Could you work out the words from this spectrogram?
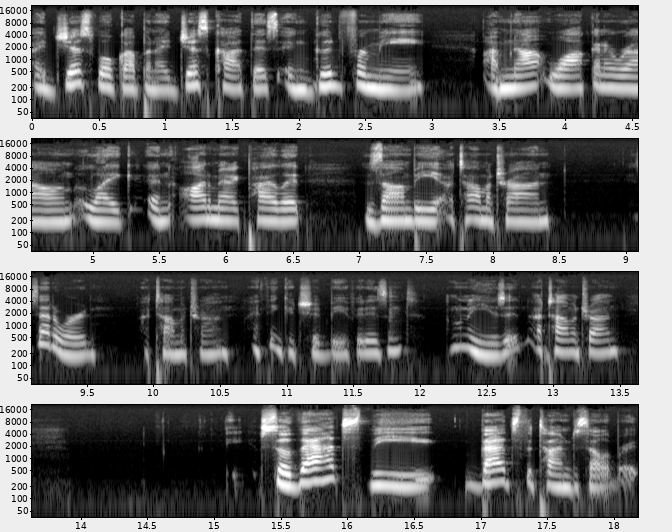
I just woke up and I just caught this, and good for me. I'm not walking around like an automatic pilot zombie automatron. Is that a word? Automatron? I think it should be if it isn't. I'm going to use it. Automatron. So that's the that's the time to celebrate.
